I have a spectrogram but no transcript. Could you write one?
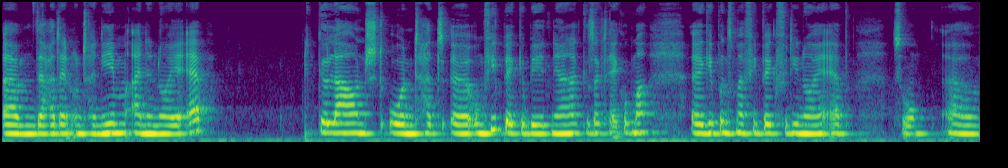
Ähm, da hat ein Unternehmen eine neue App gelauncht und hat äh, um Feedback gebeten, ja, hat gesagt, hey, guck mal, äh, gib uns mal Feedback für die neue App. So, ähm,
